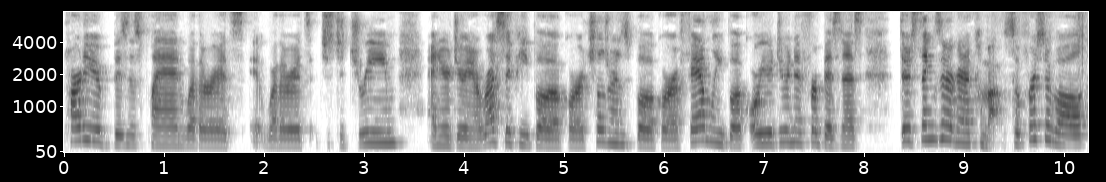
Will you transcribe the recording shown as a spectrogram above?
part of your business plan, whether it's whether it's just a dream and you're doing a recipe book or a children's book or a family book or you're doing it for business, there's things that are going to come up. So first of all,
